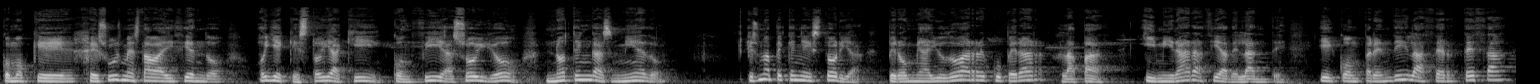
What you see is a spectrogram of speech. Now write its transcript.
como que Jesús me estaba diciendo, oye, que estoy aquí, confía, soy yo, no tengas miedo. Es una pequeña historia, pero me ayudó a recuperar la paz y mirar hacia adelante, y comprendí la certeza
